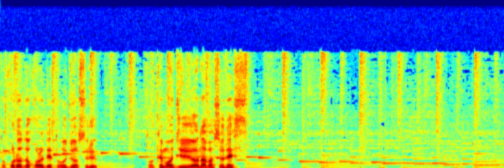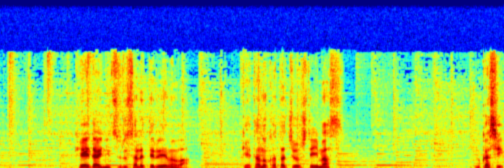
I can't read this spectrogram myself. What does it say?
ところどころで登場するとても重要な場所です。境内に吊るされている絵馬は下駄の形をしています。昔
